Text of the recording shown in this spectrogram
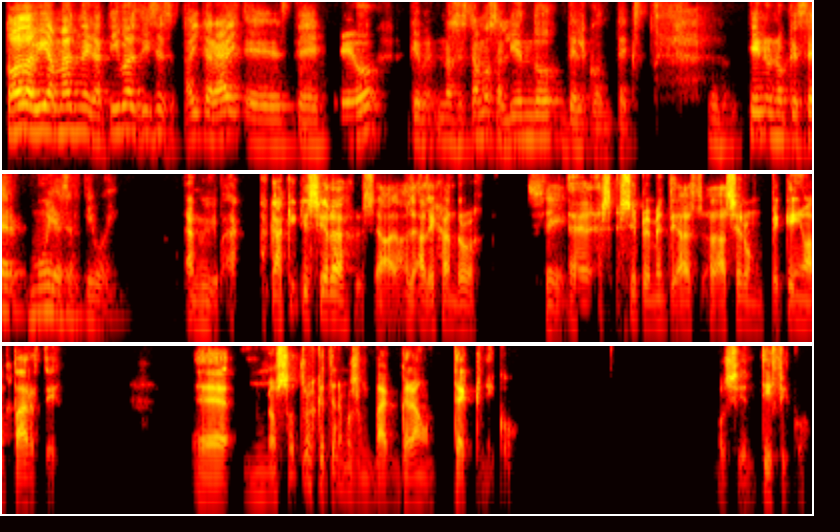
todavía más negativas, dices, ay caray, este, creo que nos estamos saliendo del contexto. Tiene uno que ser muy asertivo ahí. Aquí quisiera, Alejandro, sí. Eh, simplemente hacer un pequeño aparte. Eh, nosotros que tenemos un background técnico, o científico.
